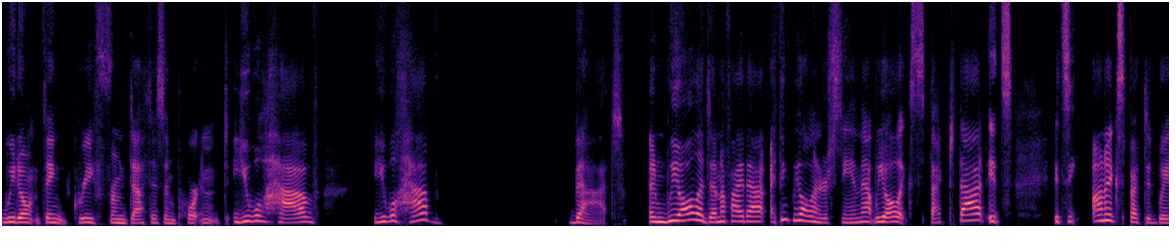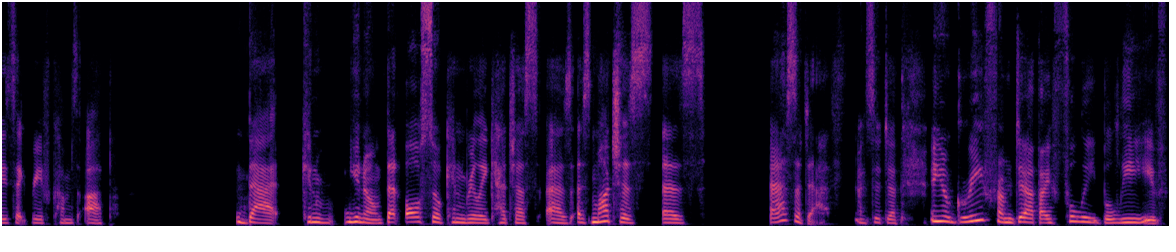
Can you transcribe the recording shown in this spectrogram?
we don't think grief from death is important. You will have you will have that. And we all identify that. I think we all understand that. We all expect that. It's it's the unexpected ways that grief comes up that can, you know, that also can really catch us as as much as as as a death. As a death. And you know, grief from death, I fully believe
